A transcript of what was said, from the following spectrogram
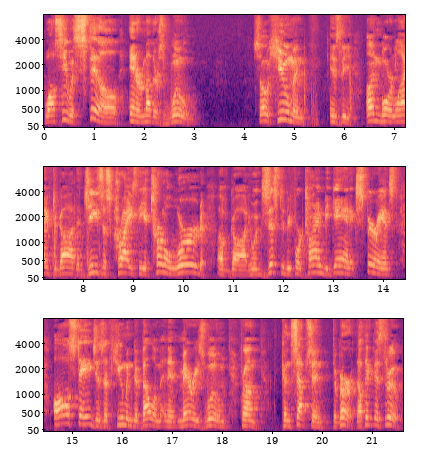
while she was still in her mother's womb. So human is the unborn life to God that Jesus Christ, the eternal Word of God, who existed before time began, experienced all stages of human development in Mary's womb from conception to birth. Now, think this through.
